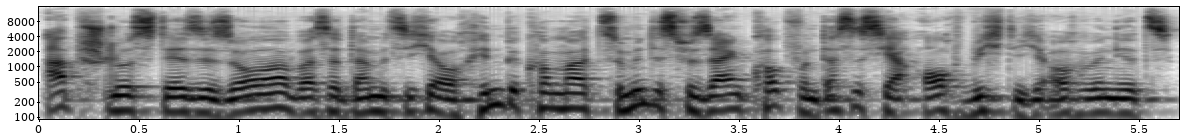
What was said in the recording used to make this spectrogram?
Abschluss der Saison, was er damit sicher auch hinbekommen hat, zumindest für seinen Kopf. Und das ist ja auch wichtig, auch wenn jetzt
